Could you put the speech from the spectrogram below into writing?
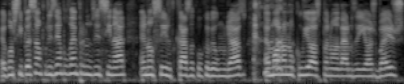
A constipação, por exemplo, vem para nos ensinar a não sair de casa com o cabelo molhado, a mononucleose para não andarmos aí aos beijos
